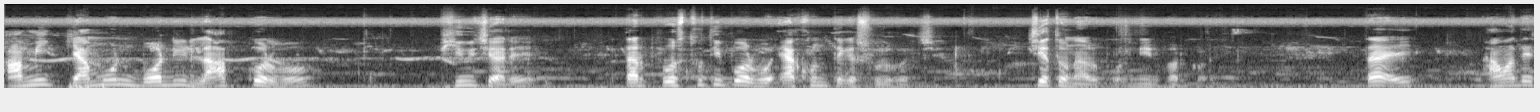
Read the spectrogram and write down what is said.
আমি কেমন বডি লাভ করব ফিউচারে তার প্রস্তুতি পর্ব এখন থেকে শুরু হচ্ছে, চেতনার উপর নির্ভর করে। তাই আমাদের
